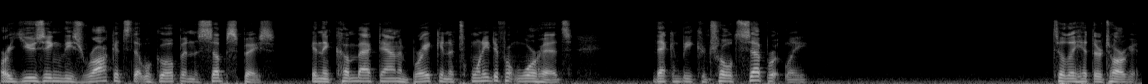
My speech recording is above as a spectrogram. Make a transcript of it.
are using these rockets that will go up into subspace and then come back down and break into 20 different warheads that can be controlled separately till they hit their target.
